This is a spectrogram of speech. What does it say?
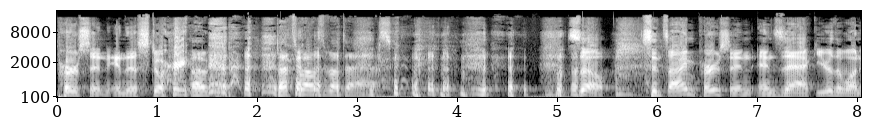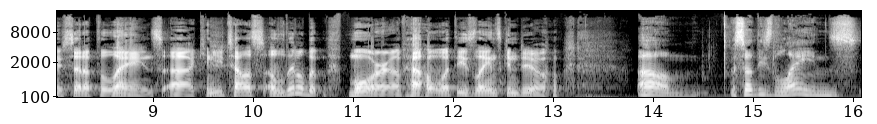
person in this story. okay, that's what I was about to ask. so since I'm person and Zach, you're the one who set up the lanes. Uh, can you tell us a little bit more about what these lanes can do? Um. So these lanes,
